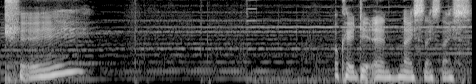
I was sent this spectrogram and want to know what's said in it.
Okay. Okay, dead end. Nice, nice, nice.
